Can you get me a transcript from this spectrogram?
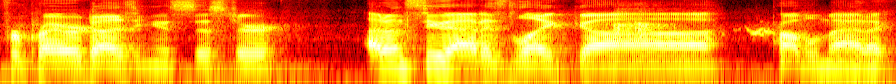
for prioritizing his sister. I don't see that as like uh, problematic.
